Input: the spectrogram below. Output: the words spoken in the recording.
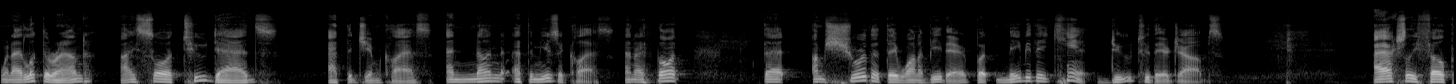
when I looked around, I saw two dads at the gym class and none at the music class. And I thought that I'm sure that they want to be there, but maybe they can't due to their jobs. I actually felt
